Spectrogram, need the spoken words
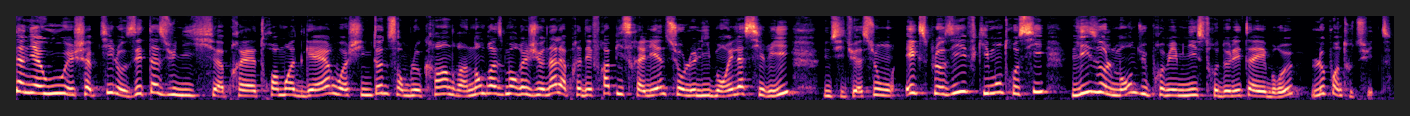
Netanyahou échappe-t-il aux États-Unis Après trois mois de guerre, Washington semble craindre un embrasement régional après des frappes israéliennes sur le Liban et la Syrie. Une situation explosive qui montre aussi l'isolement du Premier ministre de l'État hébreu. Le point tout de suite.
